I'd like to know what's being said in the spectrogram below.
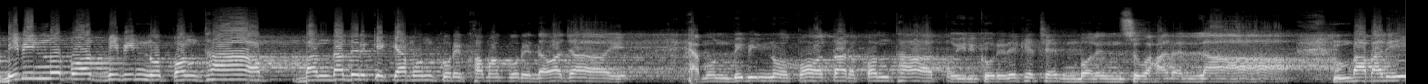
বিভিন্ন পথ বিভিন্ন পন্থা বান্দাদেরকে কেমন করে ক্ষমা করে দেওয়া যায়? এমন বিভিন্ন পথ আর পন্থা তৈরি করে রেখেছেন, বলেন সুবহানাল্লাহ। বাবারে!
